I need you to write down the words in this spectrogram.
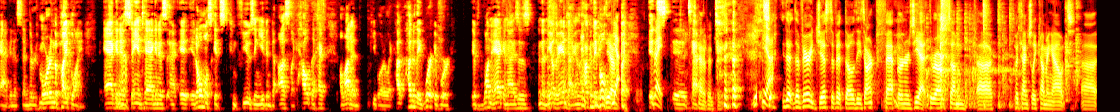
agonist, and there's more in the pipeline. Agonists, yeah. antagonists. Uh, it, it, almost gets confusing even to us. Like how the heck? A lot of people are like, how, how do they work if we're if one agonizes and then the other antagonizes? How can they both? Yeah. Work? But it's Right. it's kind of interesting. Yeah. So the, the very gist of it, though, these aren't fat burners yet. There are some uh, potentially coming out uh,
